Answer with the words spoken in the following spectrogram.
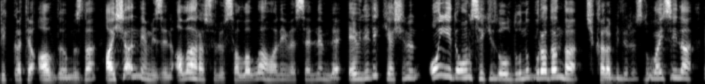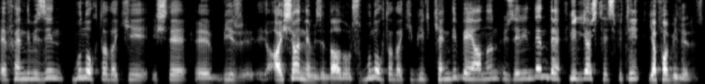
dikkate aldığımızda Ayşe annemizin Allah Resulü sallallahu aleyhi ve sellemle evlilik yaşının 17-18 olduğunu buradan da çıkarabiliriz. Dolayısıyla Efendimizin bu noktadaki işte e, bir Ayşe annemizin daha doğrusu bu noktadaki bir kendi beyanının üzerinden de bir yaş tespiti yapabiliriz.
